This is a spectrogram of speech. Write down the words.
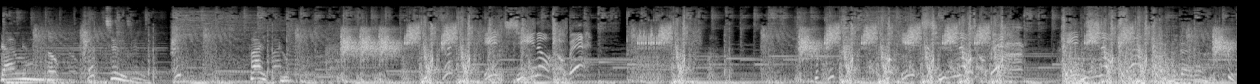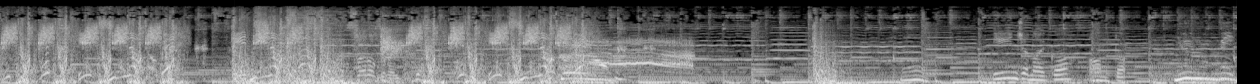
ラウンド2。ファイト。一二の飛べ一二の飛べ一二の三イそろそろ行って一二の飛べうん。いいんじゃないか？あんた。You win.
